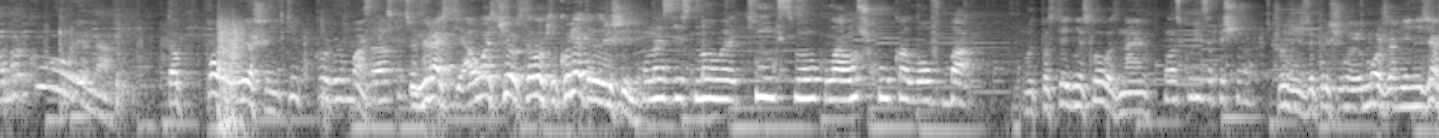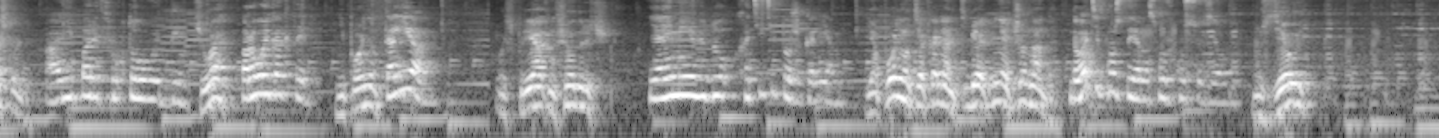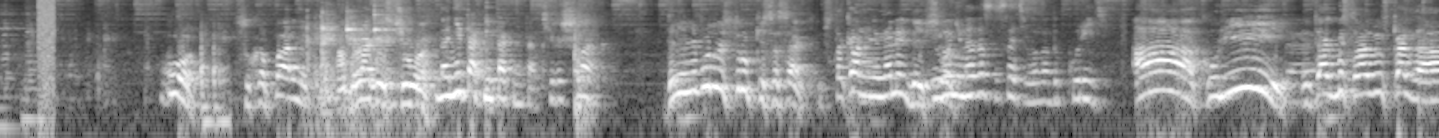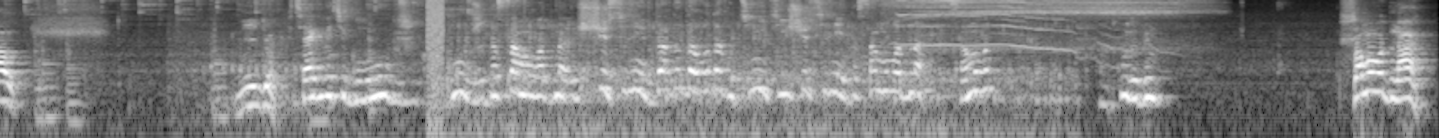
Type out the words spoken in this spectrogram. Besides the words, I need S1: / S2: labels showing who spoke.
S1: Анакулина! Топор твою мать.
S2: Здравствуйте.
S1: Здрасте. А у вас что, в столовке курять разрешили?
S2: У нас здесь новая King Smoke Lounge Hookah Loft Bar.
S1: Вот последнее слово знаю.
S2: У нас курить запрещено.
S1: Что значит запрещено? И можно, а мне нельзя, что ли?
S2: А они парят фруктовый дым.
S1: Чего?
S2: Паровой коктейль.
S1: Не понял.
S2: Кальян.
S1: Очень приятно, Федорович.
S2: Я имею в виду, хотите тоже кальян?
S1: Я понял тебя, Колян. Тебе от меня что надо?
S2: Давайте просто я на свой вкус все сделаю.
S1: Ну, сделай. О, сухопарник. А брага из чего?
S2: Да не так, не так, не так. Через шланг.
S1: Да я не буду из трубки сосать. В стакан мне налей, да и все.
S2: Его не надо сосать, его надо курить.
S1: А, кури! Ты так бы сразу сказал. Не идет.
S2: Втягивайте глубже, глубже, до самого дна, еще сильнее. Да-да-да, вот так вот тяните еще сильнее, до самого дна. Самого... Откуда дым?
S1: С самого дна.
